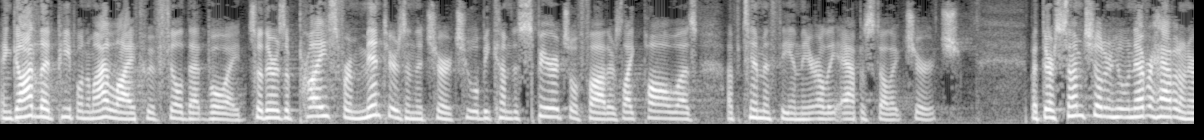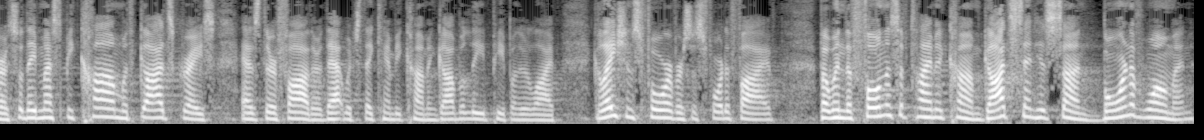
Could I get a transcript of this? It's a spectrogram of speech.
And God led people into my life who have filled that void. So there is a place for mentors in the church who will become the spiritual fathers, like Paul was of Timothy in the early apostolic church. But there are some children who will never have it on earth, so they must become, with God's grace, as their father, that which they can become, and God will lead people in their life. Galatians 4, verses 4 to 5. But when the fullness of time had come, God sent his son, born of woman,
